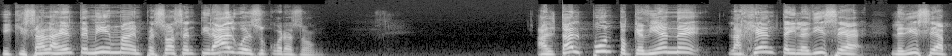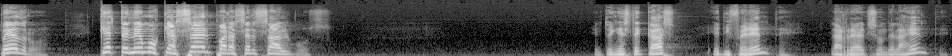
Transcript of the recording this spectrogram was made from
y quizás la gente misma empezó a sentir algo en su corazón. Al tal punto que viene la gente y le dice a, le dice a Pedro, ¿qué tenemos que hacer para ser salvos? Entonces en este caso es diferente la reacción de la gente.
